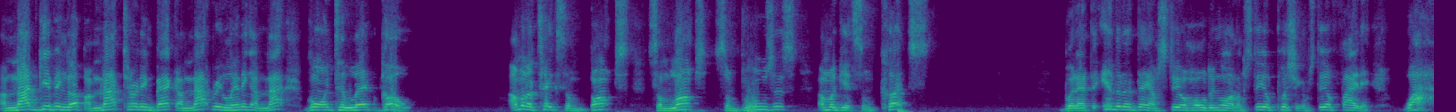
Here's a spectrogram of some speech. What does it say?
I'm not giving up. I'm not turning back. I'm not relenting. I'm not going to let go. I'm going to take some bumps, some lumps, some bruises. I'm going to get some cuts. But at the end of the day, I'm still holding on. I'm still pushing. I'm still fighting. Why?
